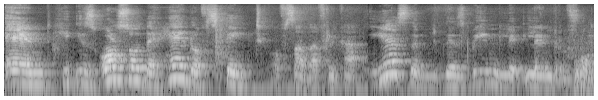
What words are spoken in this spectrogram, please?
and he is also the head of state of South Africa. Yes, there's been land reform,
